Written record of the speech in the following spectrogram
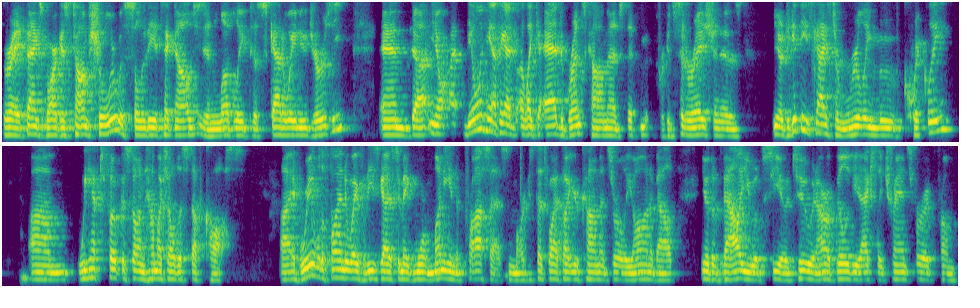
Great. Thanks, Marcus. Tom Schuler with Solidia Technologies in lovely Piscataway, New Jersey. And uh, you know, I, the only thing I think I'd, I'd, like to add to Brent's comments that for consideration is, you know, to get these guys to really move quickly, um, we have to focus on how much all this stuff costs. Uh, if we're able to find a way for these guys to make more money in the process, and Marcus, that's why I thought your comments early on about you know the value of CO2 and our ability to actually transfer it from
